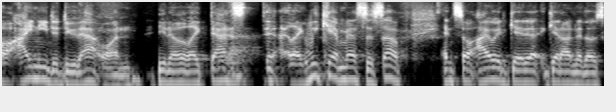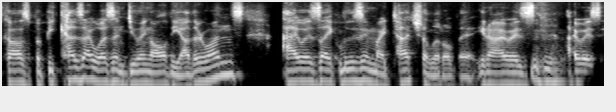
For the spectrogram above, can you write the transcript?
oh, I need to do that one. You know, like that's yeah. like we can't mess this up. And so I would get get onto those calls, but because I wasn't doing all the other ones, I was like losing my touch a little bit. You know, I was mm-hmm. I was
